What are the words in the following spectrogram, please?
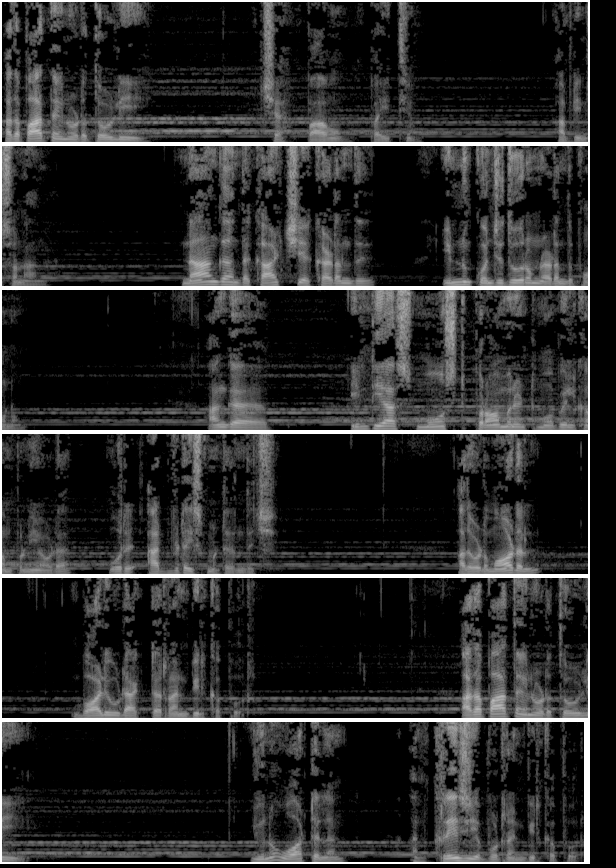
அதை பார்த்த என்னோட தோழி ச்சே பாவம் பைத்தியம் அப்படின்னு சொன்னாங்க. நாங்கள் அந்த காட்சியை கடந்து இன்னும் கொஞ்ச தூரம் நடந்து போனோம். அங்கே இந்தியாஸ் மோஸ்ட் ப்ராமினன்ட் மொபைல் கம்பெனியோட ஒரு அட்வர்டைஸ்மெண்ட் இருந்துச்சு. அதோட மாடல் பாலிவுட் ஆக்டர் ரன்பீர் கபூர். அதை பார்த்த என்னோட தோழி you know what Ilan I'm crazy about Ranbir Kapoor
